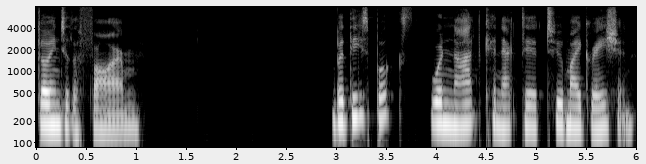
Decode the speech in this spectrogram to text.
going to the farm, but these books were not connected to migration,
